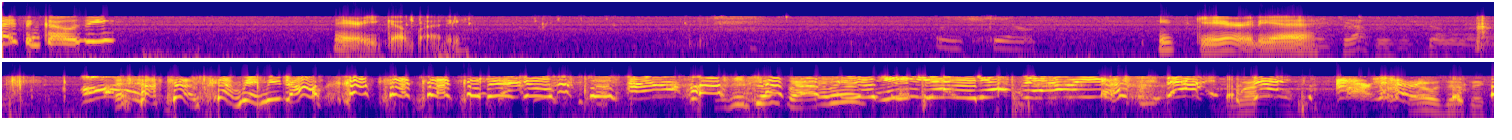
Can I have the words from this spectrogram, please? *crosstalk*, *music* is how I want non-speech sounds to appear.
Nice and cozy. There you go, buddy. He's scared, yeah. Jeff is coming oh! *laughs* come, come, make me go. Come, come, come, come, there you goes. Ah! Did you jump out of it? Yes, he did. Wow. That was epic.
